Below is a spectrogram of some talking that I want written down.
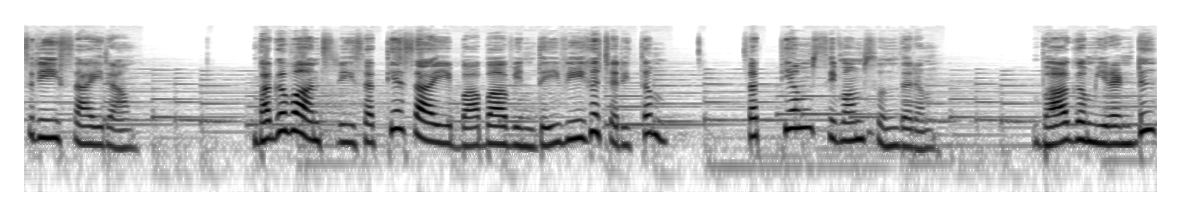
ஸ்ரீ சாய்ராம். பகவான் ஸ்ரீ சத்யசாயி பாபாவின் தெய்வீக சரித்தம் சத்யம் சிவம் சுந்தரம். பாகம் இரண்டு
